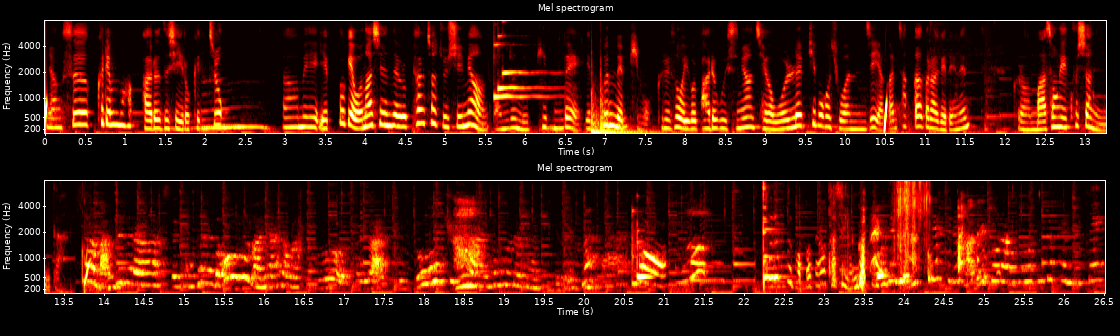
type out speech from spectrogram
그냥 쓱 크림 하- 바르듯이 이렇게 쭉 음. 그다음에 예쁘게 원하시는 대로 펼쳐주시면 완전 내 피부인데 예쁜 내 피부. 그래서 이걸 바르고 있으면 제가 원래 피부가 좋았는지 약간 착각을 하게 되는 그런 마성의 쿠션입니다. 쿠션 만드느라 진짜 고생을 너무 많이 하셔가지고 저희가 아주 또 큐트한 선물을 하나 준비를 했습니다. 스트레스 받다 생각하시는 거 저는 스트레스를 받을 거라고 생각했는데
